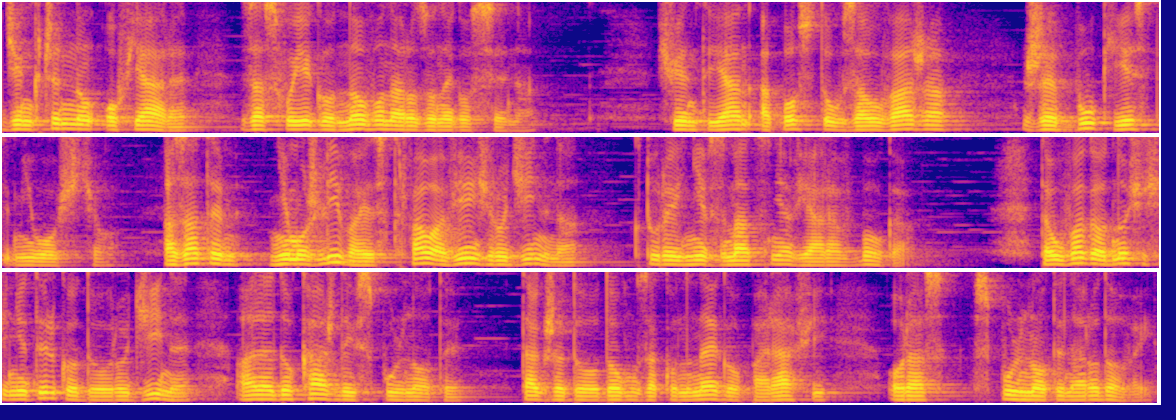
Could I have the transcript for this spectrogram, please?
dziękczynną ofiarę za swojego nowonarodzonego Syna. Święty Jan Apostoł zauważa, że Bóg jest miłością. A zatem niemożliwa jest trwała więź rodzinna, której nie wzmacnia wiara w Boga. Ta uwaga odnosi się nie tylko do rodziny, ale do każdej wspólnoty, także do domu zakonnego, parafii oraz wspólnoty narodowej.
